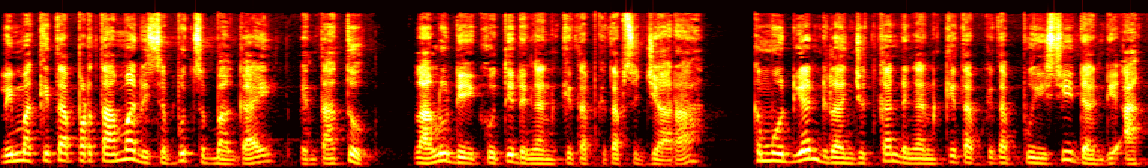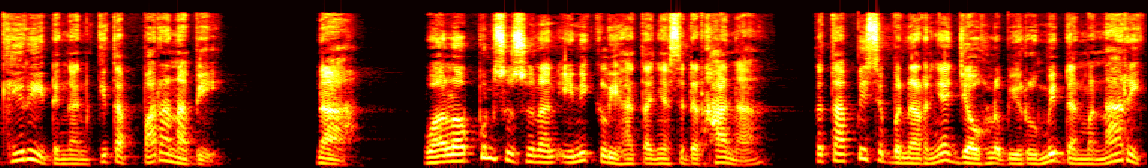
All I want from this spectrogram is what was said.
Lima kitab pertama disebut sebagai Pentatuk, lalu diikuti dengan kitab-kitab sejarah, kemudian dilanjutkan dengan kitab-kitab puisi dan diakhiri dengan kitab para nabi. Nah, walaupun susunan ini kelihatannya sederhana, tetapi sebenarnya jauh lebih rumit dan menarik.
